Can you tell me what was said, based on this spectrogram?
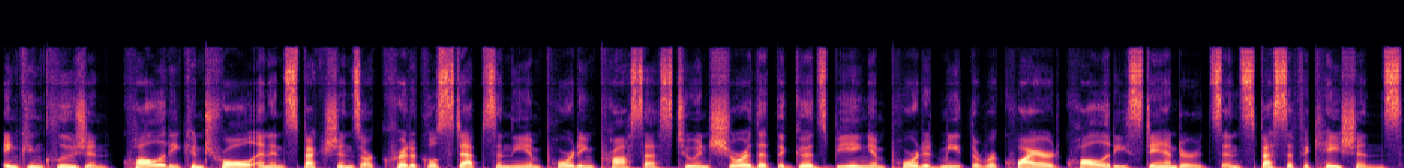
In conclusion, quality control and inspections are critical steps in the importing process to ensure that the goods being imported meet the required quality standards and specifications.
